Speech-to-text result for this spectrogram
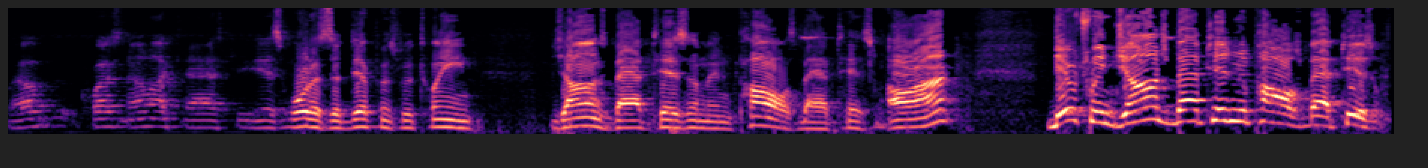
Well, the question I'd like to ask you is, what is the difference between John's baptism and Paul's baptism? All right. Difference between John's baptism and Paul's baptism.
